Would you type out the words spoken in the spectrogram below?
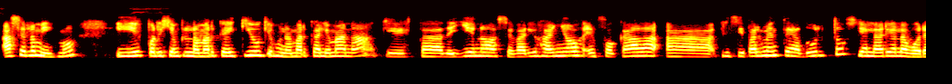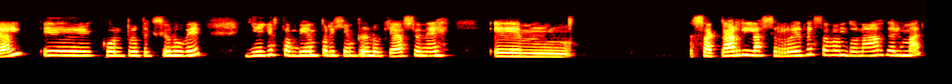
hace lo mismo. Y es por ejemplo la marca IQ que es una marca alemana que está de lleno hace varios años enfocada a principalmente a adultos y al área laboral eh, con protección UV y ellos también por ejemplo lo que hacen es em, sacar las redes abandonadas del mar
